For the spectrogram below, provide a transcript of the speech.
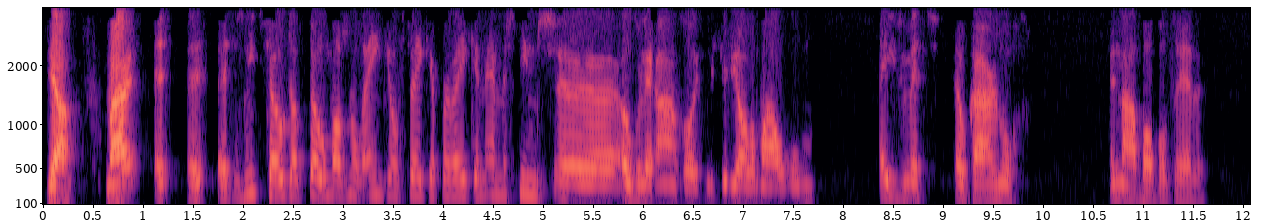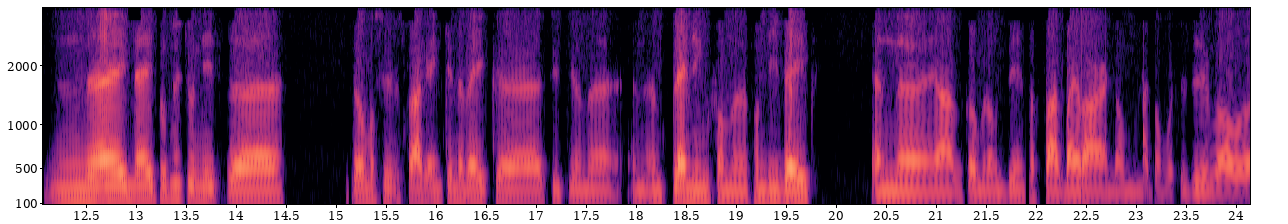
Ja, maar het is niet zo dat Thomas nog één keer of twee keer per week een MS Teams overleg aangooit met jullie allemaal om even met elkaar nog een nababbel te hebben. Nee, nee, tot nu toe niet. Thomas stuurt vaak één keer in de week stuurt een, een, een, planning van, van die week. En ja, we komen dan dinsdag vaak bij elkaar. En dan, dan wordt er natuurlijk wel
